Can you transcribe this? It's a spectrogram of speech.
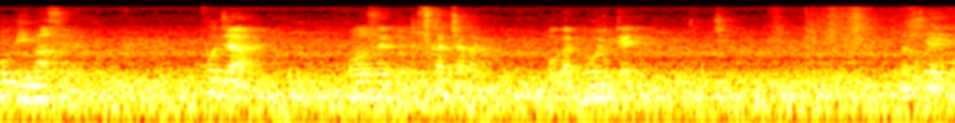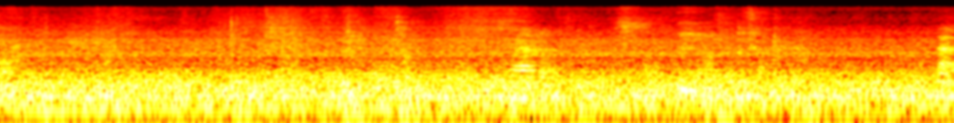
僕いますよ。ねここじゃこの線とぶつかっちゃうから。僕はどいてそしてこうこれだと。だ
